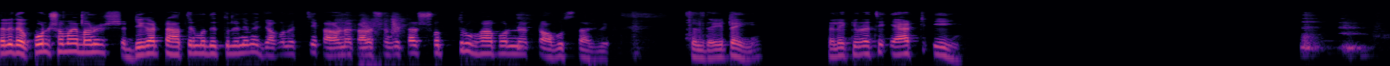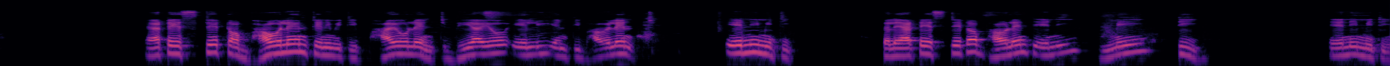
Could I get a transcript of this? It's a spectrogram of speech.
তাহলে দেখো, কোন সময় মানুষ ডেগারটা হাতের মধ্যে তুলে নেবে? যখন হচ্ছে কারও না কারোর সঙ্গে তার শত্রু ভাবাপন্ন একটা অবস্থা আসবে। তাহলে দেখো, এটাই। তাহলে কি হচ্ছে? At a of violent enmity, violent, v i o l e n t, violent enmity. তাহলে at a state of violent enmity enmity,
